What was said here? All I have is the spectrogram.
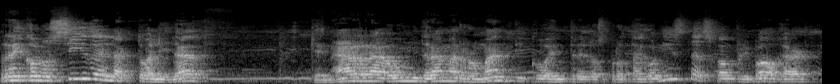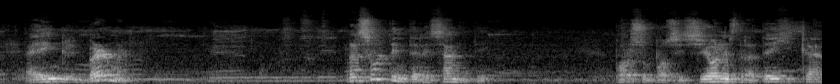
reconocido en la actualidad que narra un drama romántico entre los protagonistas Humphrey Bogart e Ingrid Bergman. Resulta interesante por su posición estratégica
